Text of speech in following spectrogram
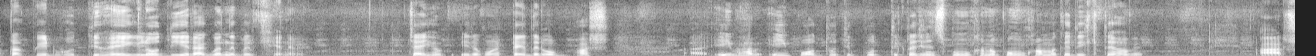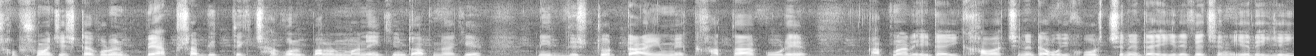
আপনার পেট ভর্তি হয়ে গেলেও দিয়ে রাখবেন দেখবেন খেয়ে নেবে। যাই হোক, এরকম একটা এদের অভ্যাস। এইভাবে, এই পদ্ধতি প্রত্যেকটা জিনিস পুঙ্খানুপুঙ্খ আমাকে দেখতে হবে। আর সবসময় চেষ্টা করবেন ব্যবসা ভিত্তিক ছাগল পালন মানেই কিন্তু আপনাকে নির্দিষ্ট টাইমে খাতা করে আপনার এটাই খাওয়াচ্ছেন, এটা ওই করছেন, এটা এই রেখেছেন, এর এই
